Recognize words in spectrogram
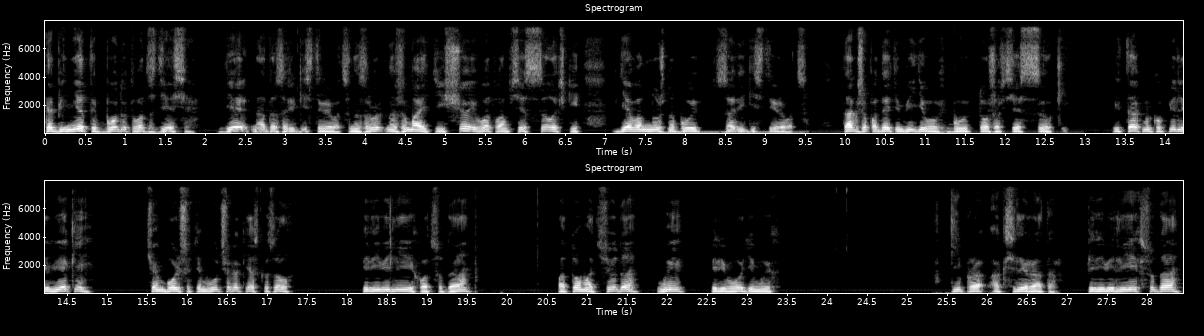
кабинеты будут вот здесь, где надо зарегистрироваться. Нажимаете еще, и вот вам все ссылочки, где вам нужно будет зарегистрироваться. Также под этим видео будут тоже все ссылки. Итак, мы купили веки. Чем больше, тем лучше, как я сказал. Перевели их вот сюда. Потом отсюда мы переводим их в Кипро-акселератор. Перевели их сюда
